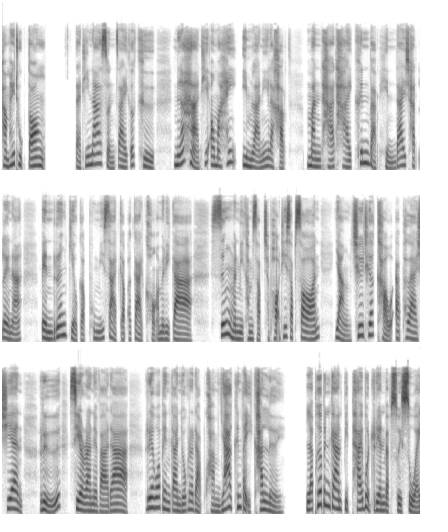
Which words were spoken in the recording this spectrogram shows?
คำให้ถูกต้อง แต่ที่น่าสนใจก็คือ เนื้อหาที่เอามาให้อิมลานี่แหละครับ มันท้าทายขึ้นแบบเห็นได้ชัดเลยนะ เป็นเรื่องเกี่ยวกับภูมิศาสตร์กับอากาศของอเมริกา ซึ่งมันมีคำศัพท์เฉพาะที่ซับซ้อน อย่างชื่อเทือกเขา Appalachian หรือ Sierra Nevada เรียกว่าเป็นการยกระดับความยากขึ้นไปอีกขั้นเลย และเพื่อเป็นการปิดท้ายบทเรียนแบบสวย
